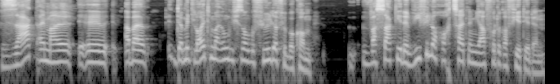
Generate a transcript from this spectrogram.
sagt einmal, äh, aber damit Leute mal irgendwie so ein Gefühl dafür bekommen, was sagt ihr denn, wie viele Hochzeiten im Jahr fotografiert ihr denn?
